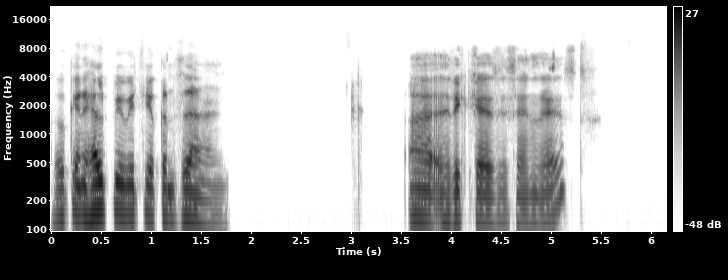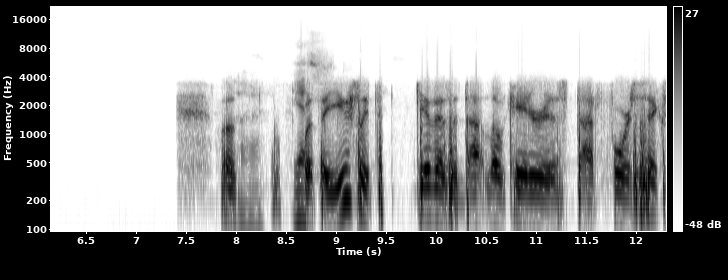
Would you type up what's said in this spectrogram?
Who can help you with your concern? Uh, Rick has his hand raised. Well, Uh, what they usually give as a dot locator is dot four six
